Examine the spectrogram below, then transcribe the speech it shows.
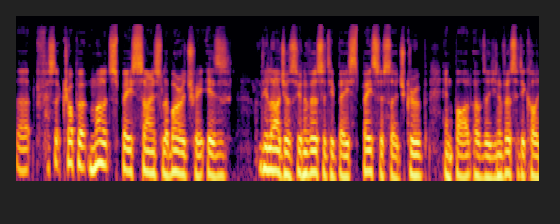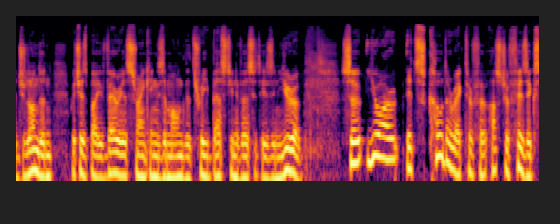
Uh, Professor Cropper, Mullard Space Science Laboratory is the largest university based space research group and part of the University College London, which is by various rankings among the three best universities in Europe. So, you are its co director for astrophysics.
